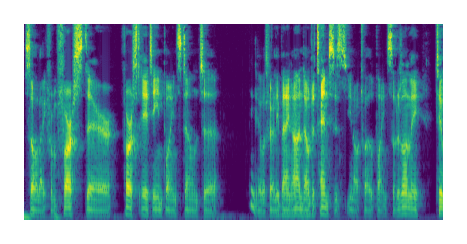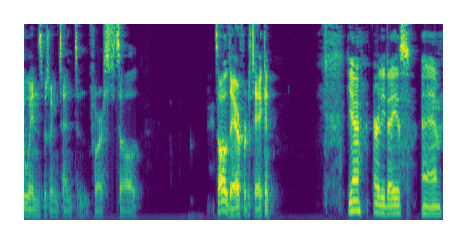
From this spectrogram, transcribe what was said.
so like from first there, first eighteen points down to, I think it was fairly bang on down to tenth is you know twelve points. So there's only two wins between tenth and first. It's all it's all there for the taking. Yeah, early days. Um,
